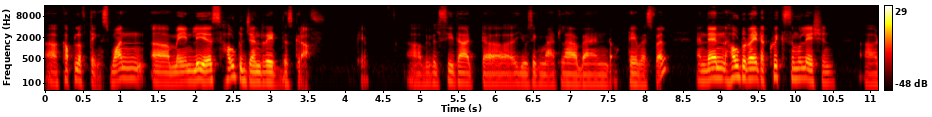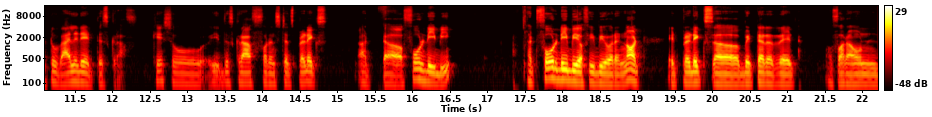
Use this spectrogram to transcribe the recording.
a couple of things. One uh, mainly is how to generate this graph. Uh, we will see that uh, using MATLAB and Octave as well. And then how to write a quick simulation uh, to validate this graph. Okay, so this graph for instance predicts at 4 dB, at 4 dB of EB over N naught, it predicts a bit error rate of around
